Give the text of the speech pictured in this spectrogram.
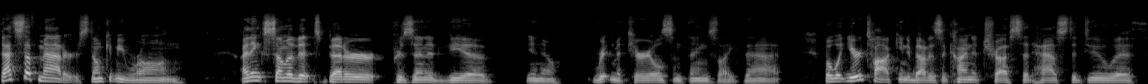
that stuff matters. Don't get me wrong. I think some of it's better presented via, you know, written materials and things like that. But what you're talking about is a kind of trust that has to do with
